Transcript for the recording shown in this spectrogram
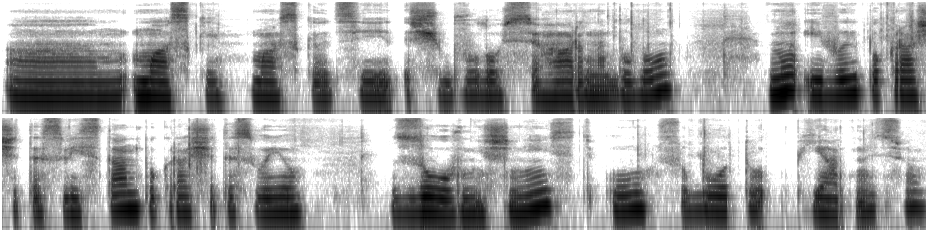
а, маски, маски оці, щоб волосся гарне було. Ну і ви покращите свій стан, покращите свою зовнішність у суботу, п'ятницю.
